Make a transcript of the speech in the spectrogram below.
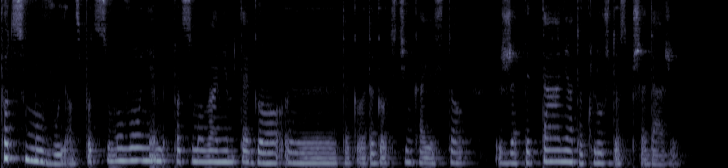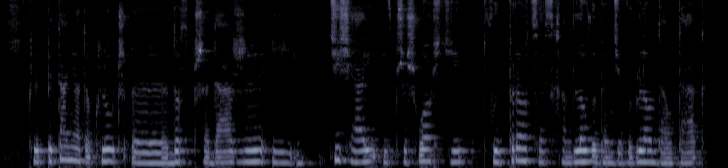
Podsumowując, podsumowaniem, podsumowaniem tego, y, tego, tego odcinka jest to, że pytania to klucz do sprzedaży. Pytania to klucz y, do sprzedaży i dzisiaj i w przyszłości Twój proces handlowy będzie wyglądał tak,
